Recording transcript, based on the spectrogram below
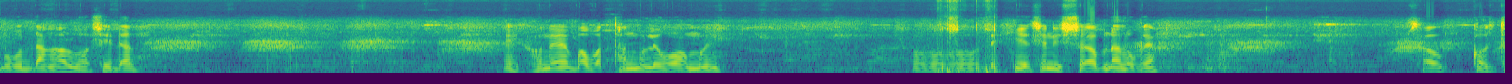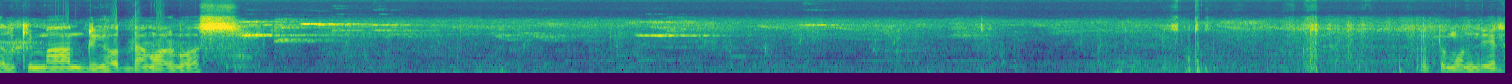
বহুত ডাঙৰ গছ এইডাল। এইখনে বাবাৰ থান বুলি কওঁ মই দেখি আছে নিশ্চয় আপোনালোকে। চাওক গছডাল কিমান বৃহৎ ডাঙৰ গছ। এইটো মন্দিৰ।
